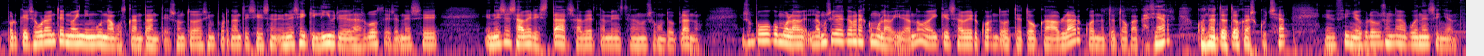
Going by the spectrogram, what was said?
porque seguramente no hay ninguna voz cantante, son todas importantes y es en ese equilibrio de las voces, en ese, en ese saber estar, saber también estar en un segundo plano. Es un poco como la, la música de cámara es como la vida, ¿no? Hay que saber cuándo te toca hablar, cuándo te toca callar, cuándo te toca escuchar. En fin, yo creo que es una buena enseñanza.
